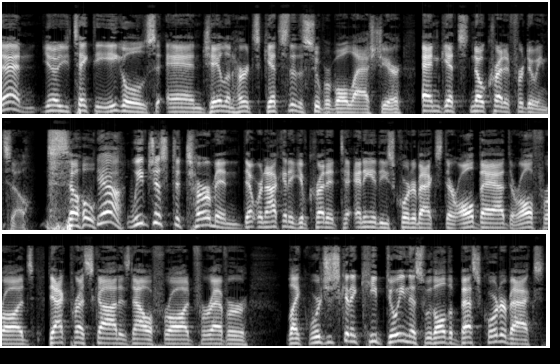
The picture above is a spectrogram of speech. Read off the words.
then, you know, you take the Eagles and Jalen Hurts gets to the Super Bowl last year and gets no credit for doing so. So yeah. we've just determined that we're not going to give credit to any of these quarterbacks. They're all bad. They're all frauds. Dak Prescott is now a fraud forever. Like, we're just going to keep doing this with all the best quarterbacks.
